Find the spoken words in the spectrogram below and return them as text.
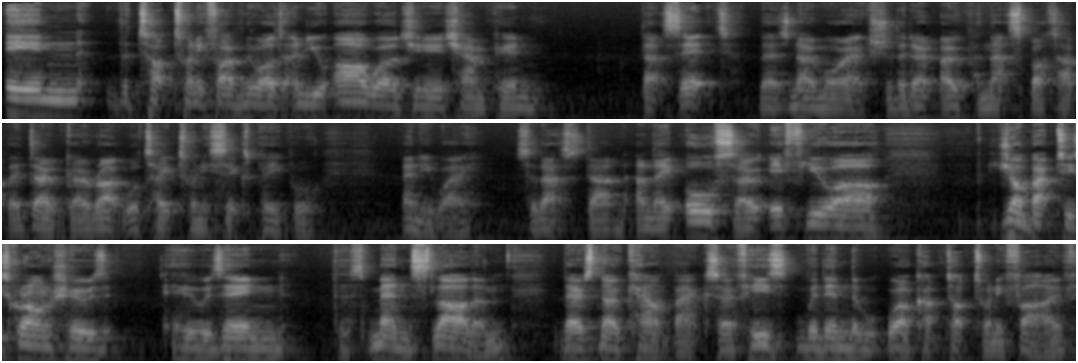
in the top 25 in the world and you are world junior champion, that's it. There's no more extra. They don't open that spot up. They don't go right. We'll take 26 people anyway. So that's done. And they also, if you are Jean Baptiste Grange, who is who is in this men's slalom, there's no count back. So if he's within the World Cup top 25,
